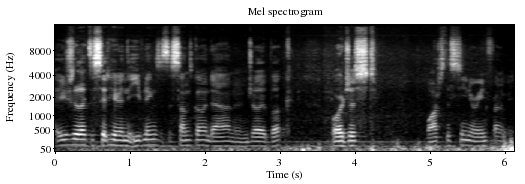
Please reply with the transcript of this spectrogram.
I usually like to sit here in the evenings as the sun's going down and enjoy a book, or just watch the scenery in front of me.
